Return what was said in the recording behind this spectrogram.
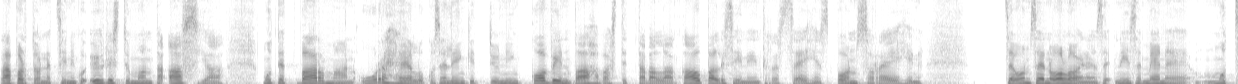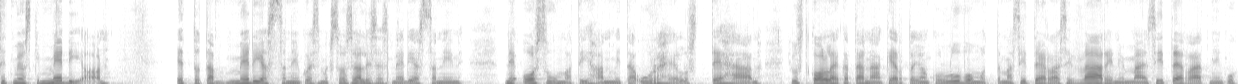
raportoinut, että siinä niin kuin yhdistyy monta asiaa, mutta et varmaan urheilu, kun se linkittyy niin kovin vahvasti tavallaan kaupallisiin intresseihin, sponsoreihin, se on sen oloinen, se, niin se menee, mutta sitten myöskin mediaan että tota mediassa, niin kuin esimerkiksi sosiaalisessa mediassa, niin ne osumat ihan, mitä urheilusta tehdään. Just kollega tänään kertoi jonkun luvun, mutta mä siteraisin väärin, niin mä en siteraa, että niin kuin,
